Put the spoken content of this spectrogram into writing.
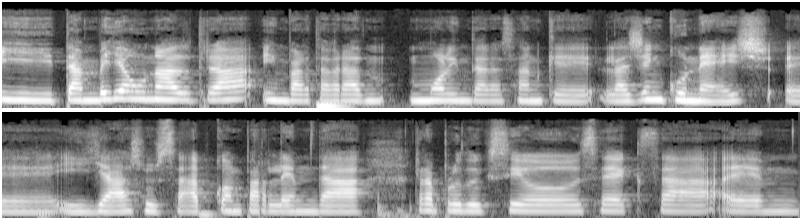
i també hi ha un altre invertebrat molt interessant que la gent coneix eh, i ja s'ho sap quan parlem de reproducció, sexe, eh,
